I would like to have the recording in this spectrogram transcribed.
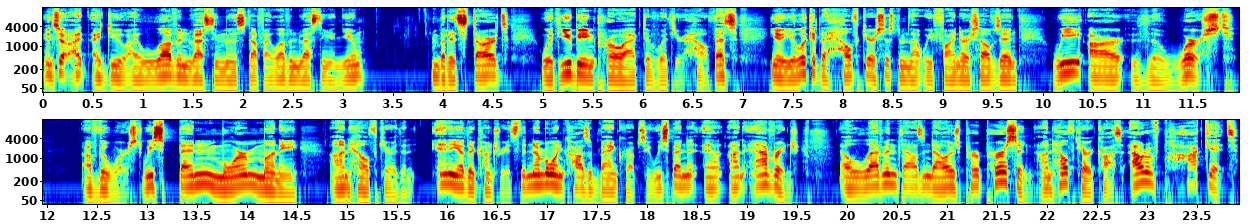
And so I, I do. I love investing in this stuff. I love investing in you. But it starts with you being proactive with your health. That's, you know, you look at the healthcare system that we find ourselves in, we are the worst of the worst. We spend more money on healthcare than any other country. It's the number one cause of bankruptcy. We spend uh, on average $11,000 per person on healthcare costs out of pocket.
